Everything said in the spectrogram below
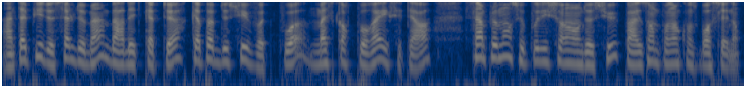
un tapis de salle de bain bardé de capteurs capable de suivre votre poids, masse corporelle, etc. simplement en se positionnant dessus, par exemple pendant qu'on se brosse les dents.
